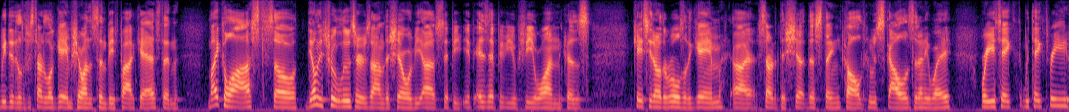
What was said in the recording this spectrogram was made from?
we did we started a little game show on the Sin Beef podcast, and Mike lost. So the only true losers on the show would be us, if he, if as if you if you won, because in case you know the rules of the game, uh, started this sh- this thing called Whose Scowl Is It Anyway, where you take we take three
